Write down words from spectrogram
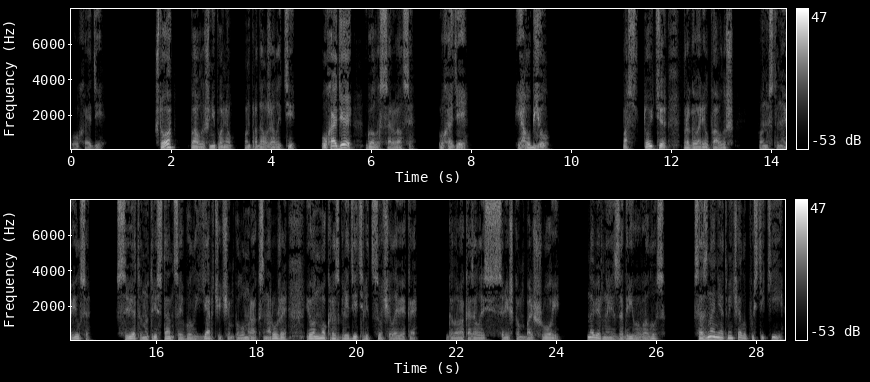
«Уходи». «Что?» — Павлыш не понял. Он продолжал идти. «Уходи!» — голос сорвался. «Уходи! Я убью!» «Постойте!» — проговорил Павлыш. Он остановился. Свет внутри станции был ярче, чем полумрак снаружи, и он мог разглядеть лицо человека. Голова казалась слишком большой, наверное, из-за грива волос. Сознание отмечало пустяки,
